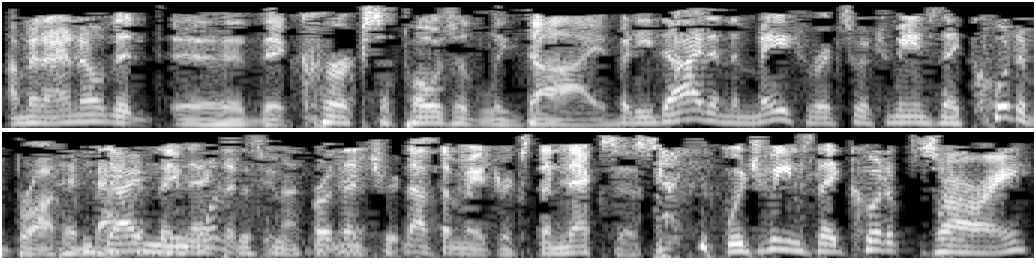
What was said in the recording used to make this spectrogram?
I mean, I know that uh, that Kirk supposedly died, but he died in the Matrix, which means they could have brought him He back died if in the they Nexus, wanted to. not the Matrix. Not the Matrix, the Nexus, which means they could have. Sorry,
